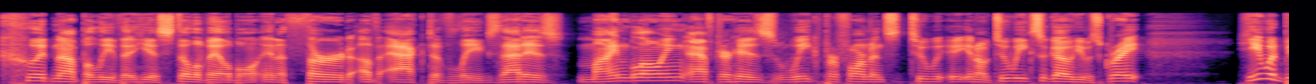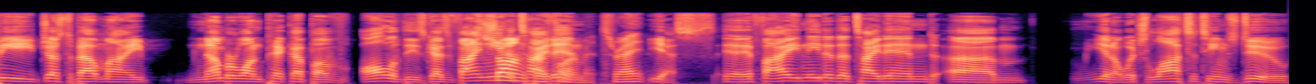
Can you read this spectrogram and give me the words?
could not believe that he is still available in a third of active leagues. That is mind blowing. After his weak performance two you know two weeks ago, he was great. He would be just about my number one pickup of all of these guys. If I need strong a tight end, right? Yes. If I needed a tight end, um, you know, which lots of teams do,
